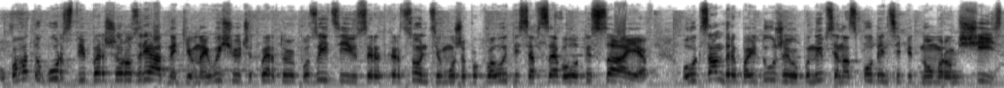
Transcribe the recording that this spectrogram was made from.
У багатоборстві першорозрядників найвищою четвертою позицією серед херсонців може похвалитися Всеволод Ісаєв. Олександр Байдужий опинився на сходинці під номером 6.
